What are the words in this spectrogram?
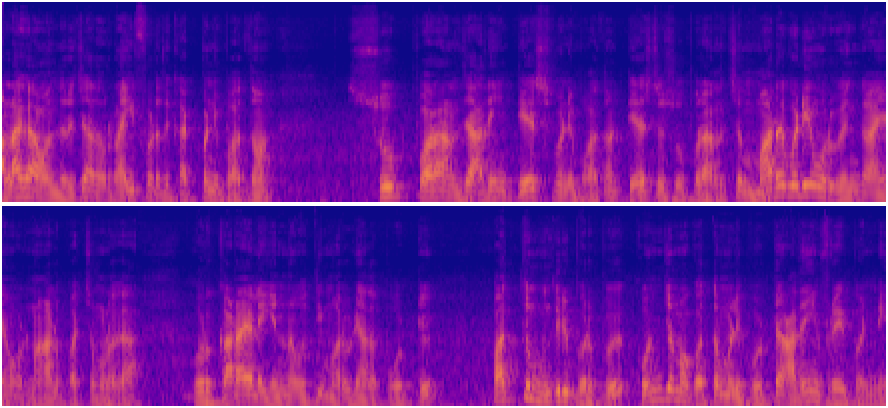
அழகாக வந்துருச்சு. அதை ஒரு நைஃப் எடுத்து கட் பண்ணி பார்த்தோம். சூப்பராக இருந்துச்சு. அதையும் டேஸ்ட் பண்ணி பார்த்தோம். டேஸ்ட்டு சூப்பராக இருந்துச்சு. மறுபடியும் ஒரு வெங்காயம் ஒரு நாலு பச்சை மிளகா ஒரு கடாயில் எண்ணெய் ஊற்றி மறுபடியும் அதை போட்டு பத்து முந்திரி பருப்பு கொஞ்சமாக கொத்தமல்லி போட்டு அதையும் ஃப்ரை பண்ணி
